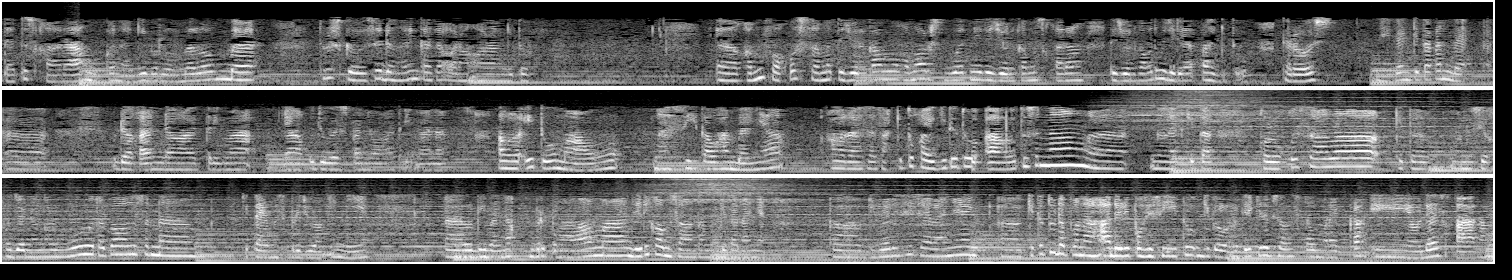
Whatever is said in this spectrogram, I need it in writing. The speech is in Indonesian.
kita tuh sekarang bukan lagi berlomba-lomba. Terus gak usah dengerin kata orang-orang gitu. E, kamu fokus sama tujuan kamu kamu harus buat nih tujuan kamu sekarang tujuan kamu tuh menjadi apa gitu. Terus nih kan kita kan e, udah kan udah terima yang aku juga Spanyol gak terima. Nah Allah itu mau ngasih tahu hambanya kalau rasa sakit tuh kayak gitu tuh. Allah tuh senang ng ngeliat kita kalau kesal kita manusia kerjaan yang ngeluh tapi Allah tuh senang. Kita yang masih berjuang ini uh, lebih banyak berpengalaman. Jadi kalau misalnya teman kita nanya e, gimana sih caranya? Uh, kita tuh udah pernah ada di posisi itu gitu loh. Jadi kita bisa kasih tahu mereka iya udah sekarang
